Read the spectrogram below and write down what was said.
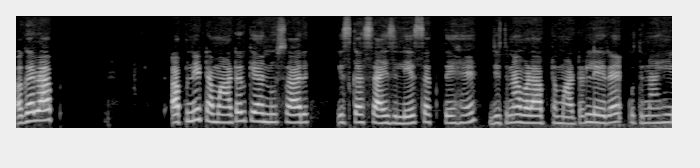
अगर आप अपने टमाटर के अनुसार इसका साइज़ ले सकते हैं, जितना बड़ा आप टमाटर ले रहे हैं, उतना ही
